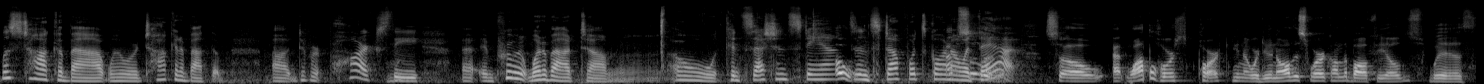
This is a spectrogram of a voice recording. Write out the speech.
Let's talk about when we were talking about the uh, different parks, the uh, improvement. What about um, oh concession stands Oh, and stuff? What's going on with that? So at Wapelhorst Park, you know, we're doing all this work on the ball fields with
